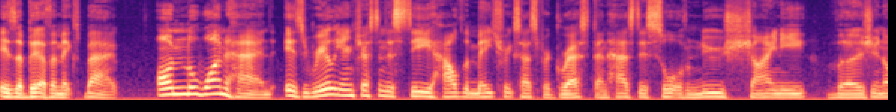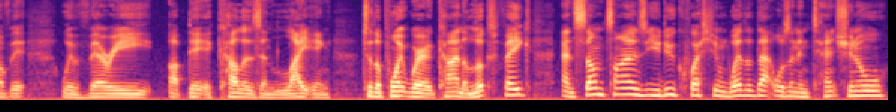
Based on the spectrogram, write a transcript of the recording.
is a bit of a mixed bag on the one hand, it's really interesting to see how the Matrix has progressed and has this sort of new shiny version of it with very updated colors and lighting to the point where it kind of looks fake. And sometimes you do question whether that was an intentional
